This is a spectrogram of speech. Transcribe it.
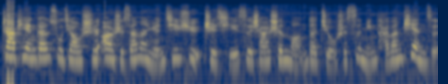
诈骗甘肃教师二十三万元积蓄致其自杀身亡的九十四名台湾骗子，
